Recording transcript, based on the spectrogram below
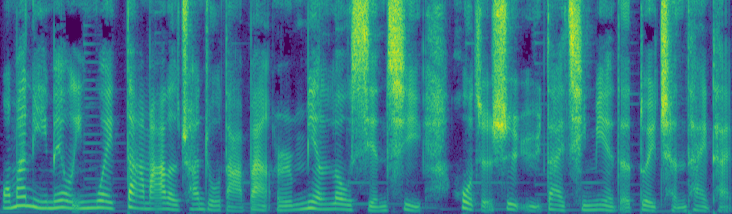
王曼妮没有因为大妈的穿着打扮而面露嫌弃，或者是语带轻蔑的对陈太太，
